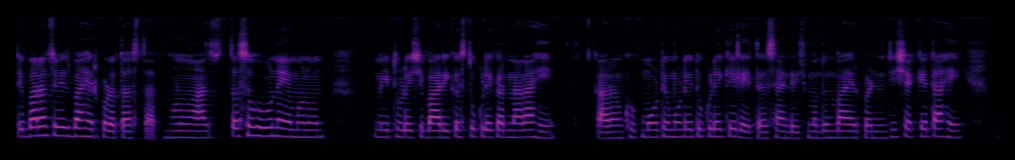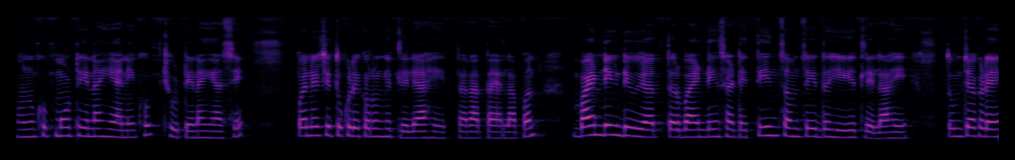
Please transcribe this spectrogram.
ते बराच वेळेस बाहेर पडत असतात. म्हणून आज तसं होऊ नये म्हणून मी थोडेसे बारीकच तुकडे करणार आहे. कारण खूप मोठे मोठे तुकडे केले तर सँडविचमधून बाहेर पडण्याची शक्यता आहे. म्हणून खूप मोठे नाही आणि खूप छोटे नाही असे पनीरचे तुकडे करून घेतलेले आहेत. तर आता याला आपण बाइंडिंग देऊयात. तर बाइंडिंगसाठी तीन चमचे दही घेतलेलं आहे. तुमच्याकडे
